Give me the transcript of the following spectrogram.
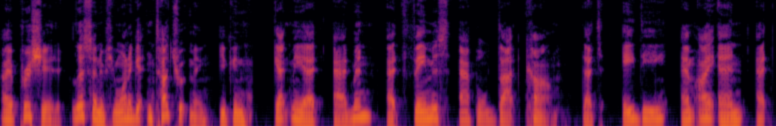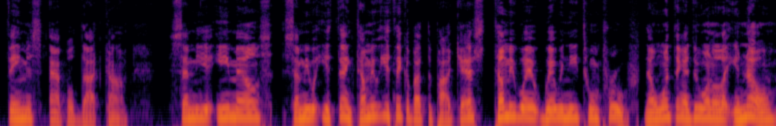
I appreciate it. Listen, if you want to get in touch with me, you can get me at admin at famousapple.com. That's A D M I N at famousapple.com. Send me your emails. Send me what you think. Tell me what you think about the podcast. Tell me where, where we need to improve. Now, one thing I do want to let you know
